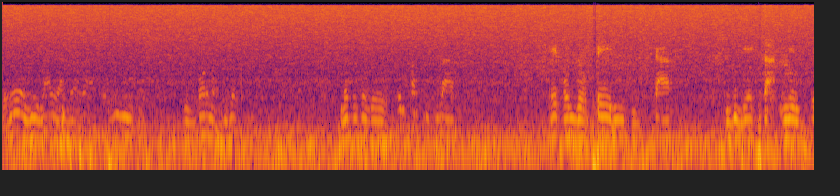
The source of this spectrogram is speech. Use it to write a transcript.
debe obligar a agarrar el informa yo lo que en particular he podido verificar directamente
